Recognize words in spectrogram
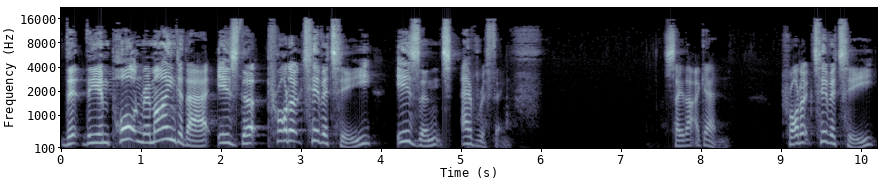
The, the important reminder there is that productivity isn't everything. Say that again. Productivity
